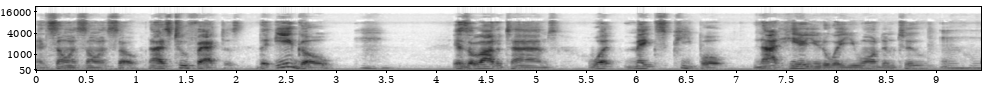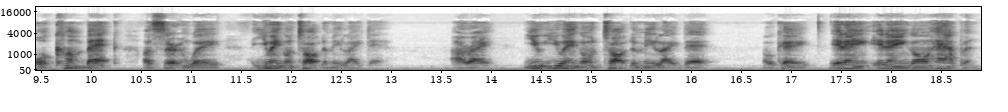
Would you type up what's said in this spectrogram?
and so and so and so. Now, it's two factors. The ego is a lot of times what makes people not hear you the way you want them to mm-hmm. or come back a certain way. You ain't gonna talk to me like that. All right? You you ain't gonna talk to me like that okay? It ain't it ain't gonna happen.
